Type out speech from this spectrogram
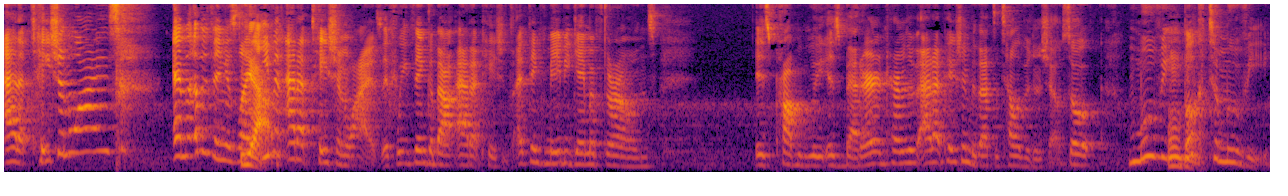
Adaptation wise, and the other thing is like Yeah. even adaptation wise, if we think about adaptations, I think maybe Game of Thrones is probably is better in terms of adaptation, but that's a television show. So movie, Mm-hmm. book to movie,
